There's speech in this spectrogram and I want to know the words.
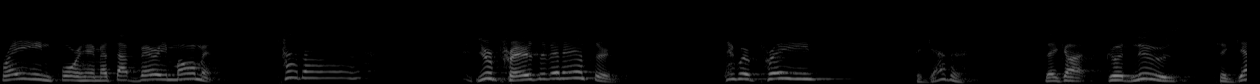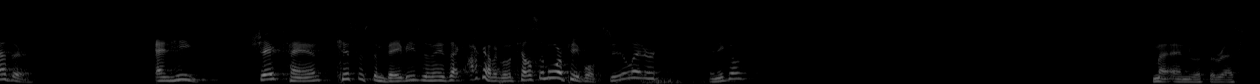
praying for him at that very moment. Ta da! Your prayers have been answered. They were praying together. They got good news together. And he shakes hands, kisses some babies, and then he's like, I got to go tell some more people. See you later. And he goes. I'm to end with the rest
